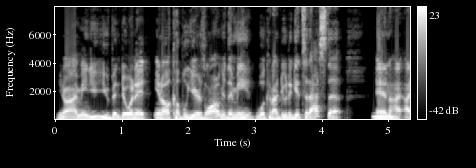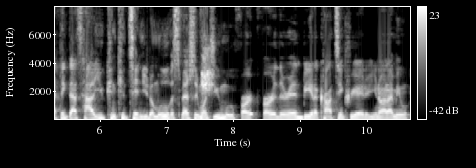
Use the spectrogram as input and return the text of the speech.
you know what I mean? You, you've been doing it, you know, a couple years longer than me. What can I do to get to that step? Mm-hmm. And I, I, think that's how you can continue to move, especially once you move fur- further in being a content creator. You know what I mean?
